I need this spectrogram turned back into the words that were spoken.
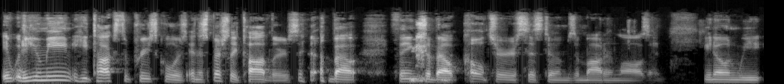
It, what do you mean?" He talks to preschoolers and especially toddlers about things about culture, systems, and modern laws, and you know, and we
